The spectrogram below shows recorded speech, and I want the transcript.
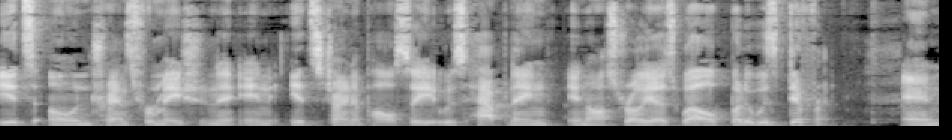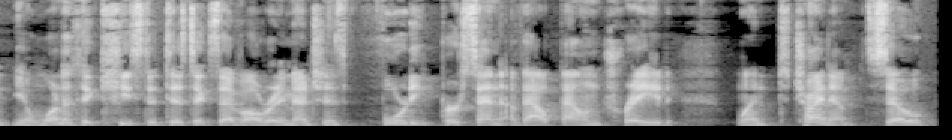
its own transformation in its China policy. It was happening in Australia as well, but it was different. And you know, one of the key statistics I've already mentioned is 40% of outbound trade went to China. So,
